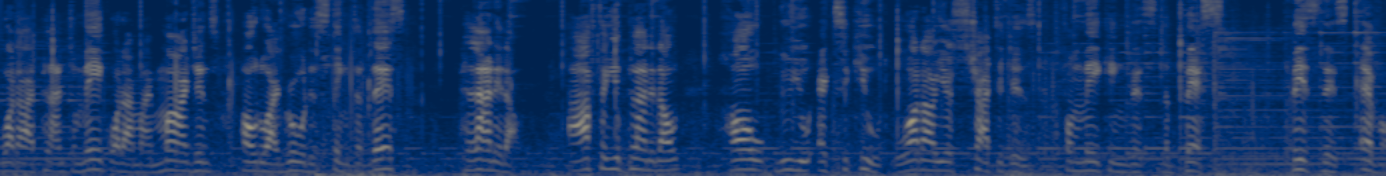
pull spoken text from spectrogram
what I plan to make? What are my margins? How do I grow this thing to this? Plan it out. After you plan it out, how do you execute? What are your strategies for making this the best business ever?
